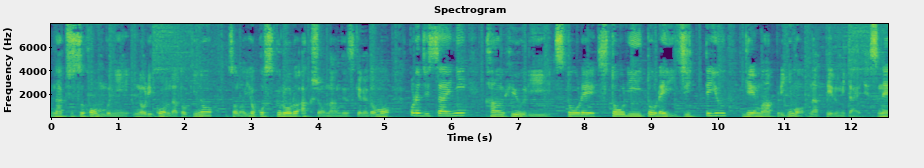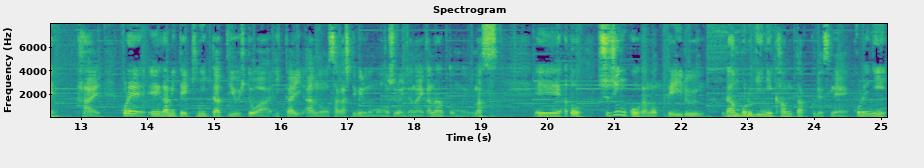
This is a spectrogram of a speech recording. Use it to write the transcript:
ナチス本部に乗り込んだ時のその横スクロールアクションなんですけれども、これ実際にカン・フューリーストレストリートレイジっていうゲームアプリにもなっているみたいですね。はい。これ映画見て気に入ったっていう人は一回あの探してみるのも面白いんじゃないかなと思います。えー、あと、主人公が乗っているランボルギーニカウンタックですね。これに、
